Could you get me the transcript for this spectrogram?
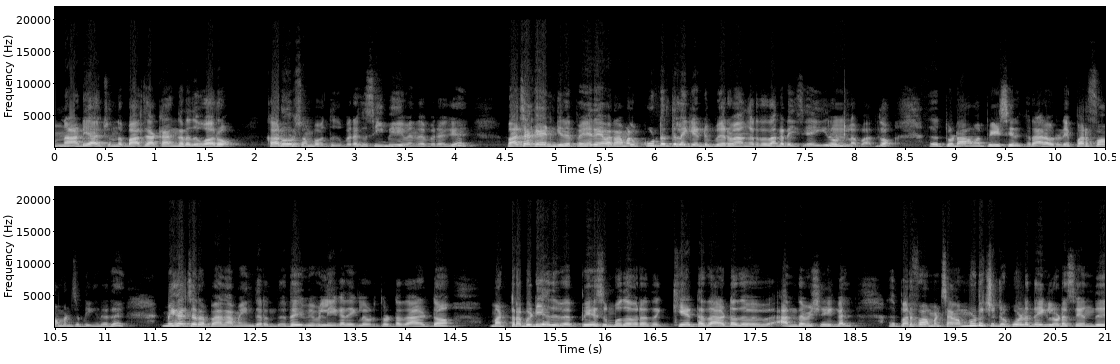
முன்னாடியாச்சும் இந்த பாஜகங்கிறது வரும். கரூர் சம்பவத்துக்கு பிறகு சிபிஐ வந்த பிறகு பாஜக என்கிற பெயரே வராமல் கூட்டத்தில் கேட்டு பேர் வாங்குறது தான் கடைசியாக ஈரோட்டில் பார்த்தோம். தொடாமல் பேசியிருக்கிறார் அவருடைய பர்ஃபார்மன்ஸ் அப்படிங்கிறது மிகச்சிறப்பாக அமைந்திருந்தது. விவிலிய கதைகளை அவர் தொட்டதாகட்டும் மற்றபடி அது பேசும்போது அவர் அதை கேட்டதாகட்டும் அது அந்த விஷயங்கள் அது பர்ஃபார்மன்ஸாக முடிச்சுட்டு குழந்தைகளோட சேர்ந்து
